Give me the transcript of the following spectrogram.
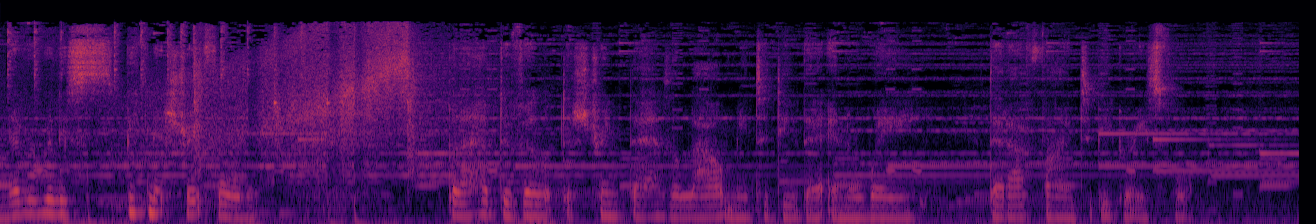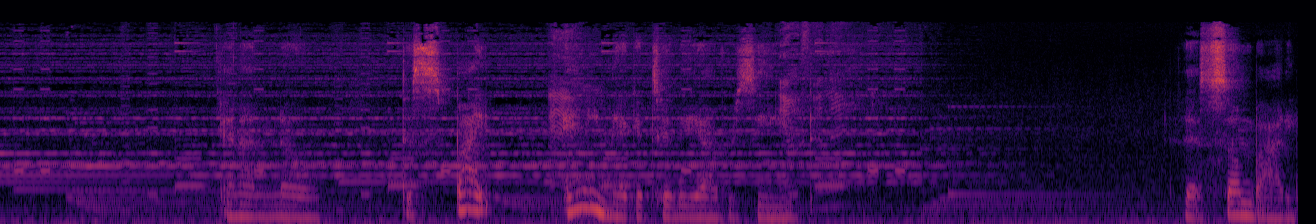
never really speaking it straightforward. But I have developed a strength that has allowed me to do that in a way that I find to be graceful. And I know, despite any negativity I've received, that somebody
